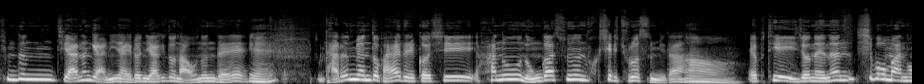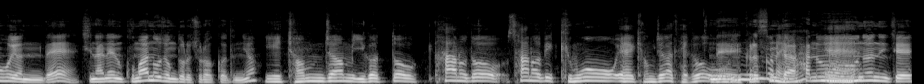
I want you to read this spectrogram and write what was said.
힘든지 않은 게 아니냐 이런 이야기도 나오는데 예. 좀 다른 면도 봐야 될 것이 한우 농가 수는 확실히 줄었습니다. 어. FTA 이전에는 15만 호였는데 지난해는 9만 호 정도로 줄었거든요. 이 점점 이것도 한우도 산업이 규모의 경제가 되고 네, 있는 그렇습니다. 거네요. 한우는 이제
